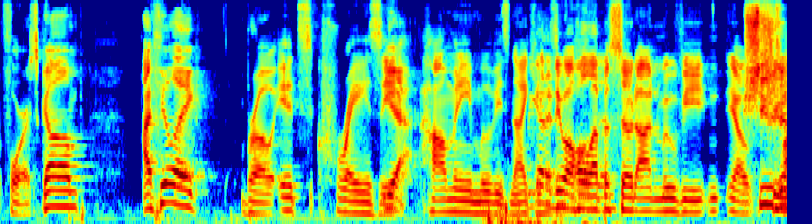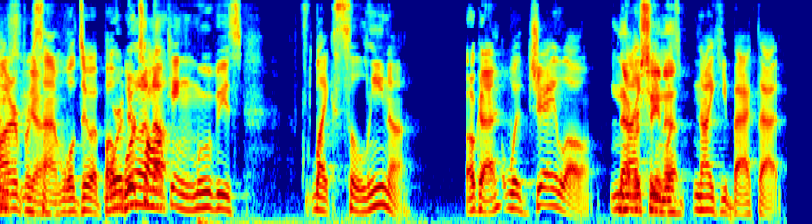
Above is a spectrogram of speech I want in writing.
Forrest Gump. I feel like bro, it's crazy. Yeah. how many movies Nike? we got to has do a whole involved in. episode on movie. You know, Shoes shoes. and- Hundred percent, we'll do it. But We're we're, doing a- talking movies like Selena okay, with J Lo. Never Nike seen was it. Nike backed that.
